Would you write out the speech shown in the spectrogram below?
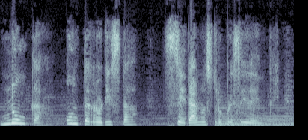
nunca un terrorista será nuestro presidente.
